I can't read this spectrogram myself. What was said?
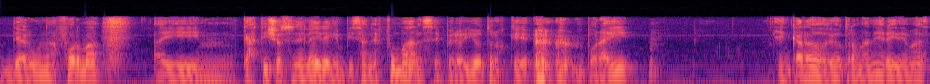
de alguna forma hay castillos en el aire que empiezan a esfumarse, pero hay otros que por ahí encarados de otra manera y demás,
